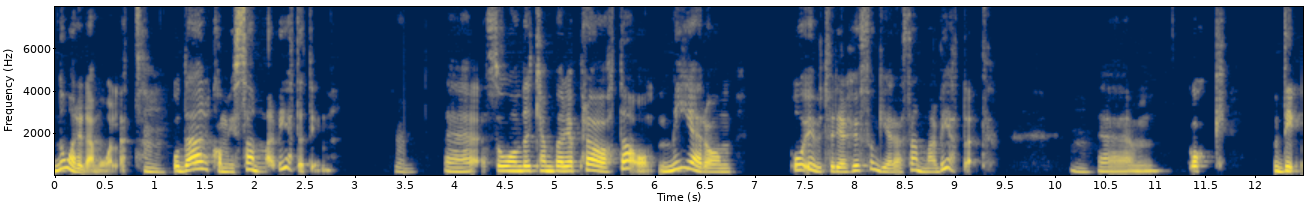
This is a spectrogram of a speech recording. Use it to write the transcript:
nå det där målet. Mm. Och där kommer ju samarbetet in. Mm. Eh, så om vi kan börja prata om, mer om och utvärdera hur fungerar samarbetet. Um, och det,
